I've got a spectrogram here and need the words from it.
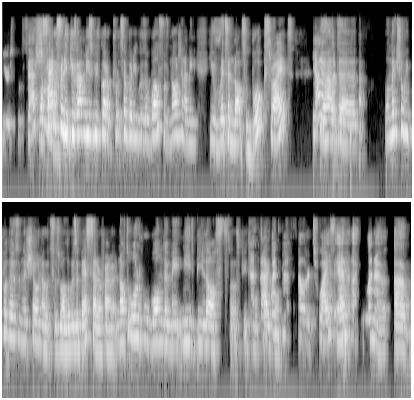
years professional. Well, thankfully, because that means we've got a, somebody with a wealth of knowledge. I mean, you've written lots of books, right? Yeah. You had uh, We'll make sure we put those in the show notes as well. There was a bestseller, I Not all who wander may need be lost. That's beautiful. that title. went bestseller twice, yeah. and I won a, a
